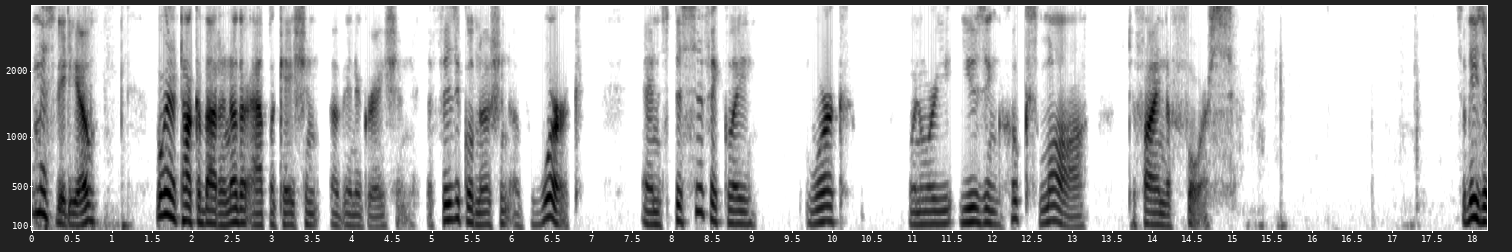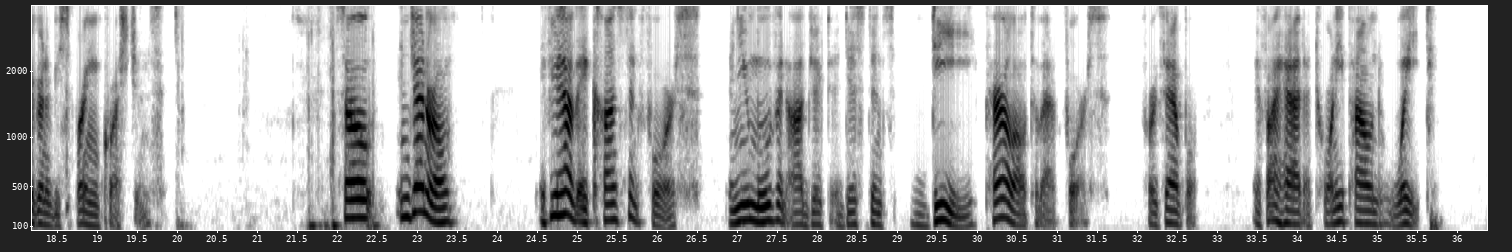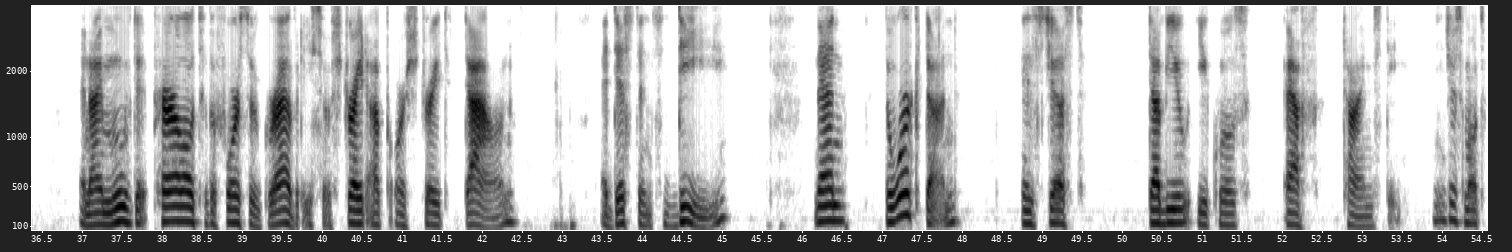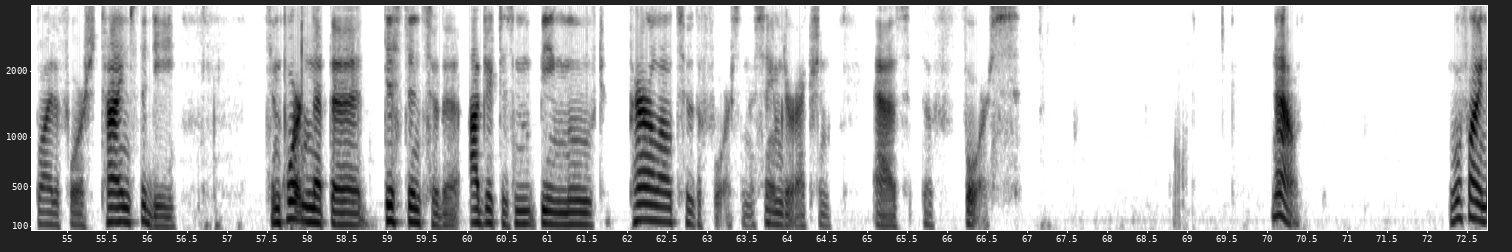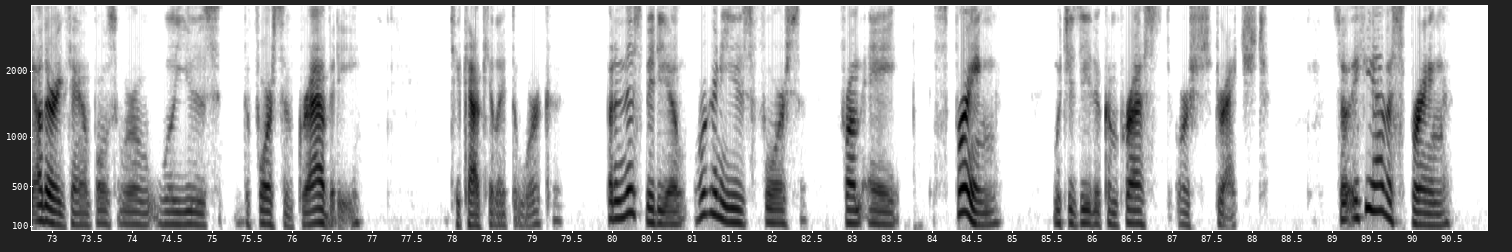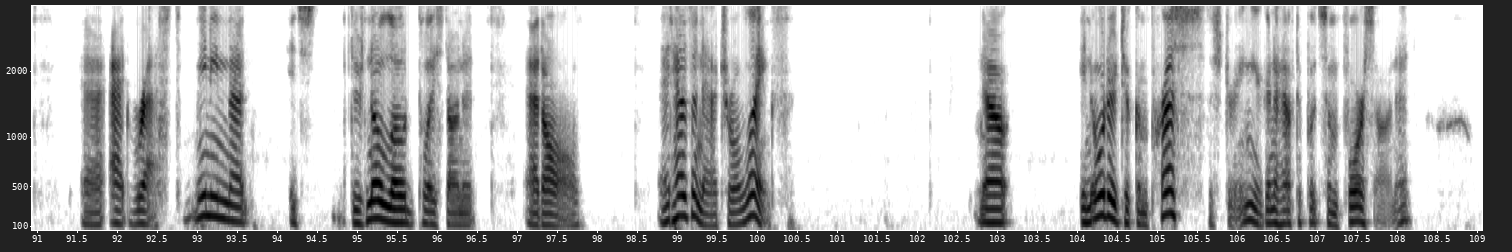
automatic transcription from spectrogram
In this video, we're going to talk about another application of integration, the physical notion of work, and specifically work when we're using Hooke's law to find the force. So these are going to be spring questions. So in general, if you have a constant force and you move an object a distance d parallel to that force, for example, if I had a 20 pound weight and I moved it parallel to the force of gravity, so straight up or straight down, a distance d, then the work done is just W equals F times D. You just multiply the force times the D. It's important that the distance or the object is being moved parallel to the force in the same direction as the force. Now, we'll find other examples where we'll use the force of gravity to calculate the work. But in this video, we're going to use force from a spring, which is either compressed or stretched. So if you have a spring uh, at rest, meaning that it's there's no load placed on it at all, it has a natural length. Now, in order to compress the string, you're going to have to put some force on it.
